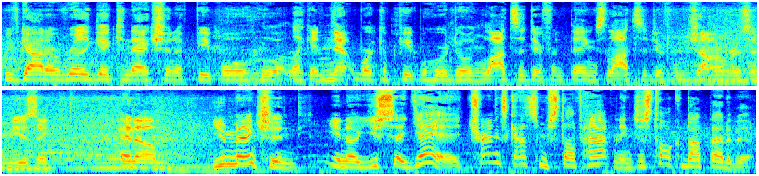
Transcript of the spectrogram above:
We've got a really good connection of people who, like a network of people who are doing lots of different things, lots of different genres of music. And um, you mentioned, you know, you said, yeah, Trenton's got some stuff happening. Just talk about that a bit.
